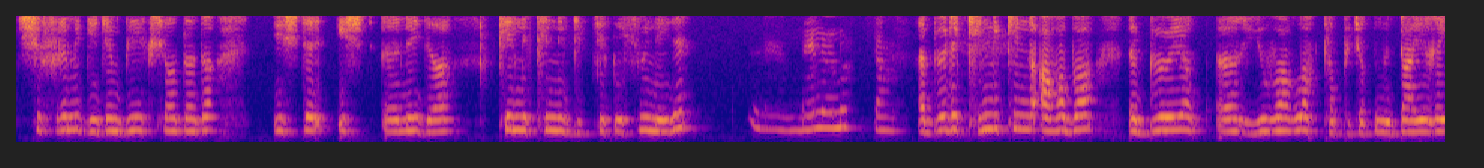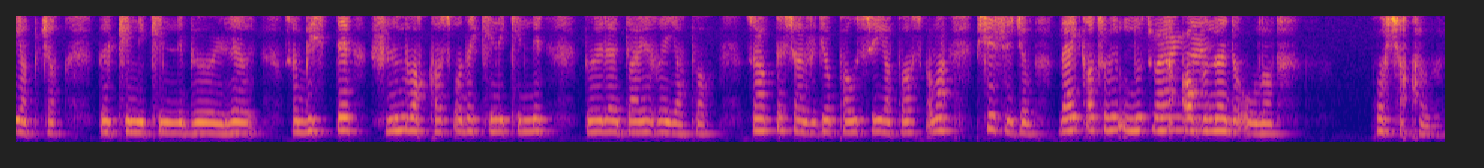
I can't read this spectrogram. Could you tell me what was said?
şifremi gireceğim. Bilgisayarda da işte iş e, neydi ya? Kendi kendi gidecek ismi neydi? Ben unuttum. Böyle kendi kendi araba böyle e, yuvarlak yapacak. Böyle daire yapacak. Böyle kendi kendi böyle. Sonra biz de filme bakarız. O da kendi kendi böyle daire yapar. Sonra arkadaşlar video pauzu yaparız. Ama bir şey söyleyeceğim. Like atmayı unutmayın. Aynen. Abone de olun. Hoşça kalın.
